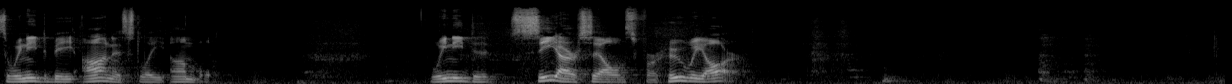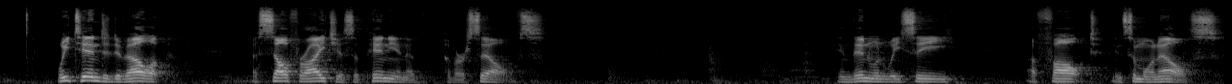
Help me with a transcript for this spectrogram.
So we need to be honestly humble. We need to see ourselves for who we are. We tend to develop a self righteous opinion of, of ourselves. And then when we see a fault in someone else,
